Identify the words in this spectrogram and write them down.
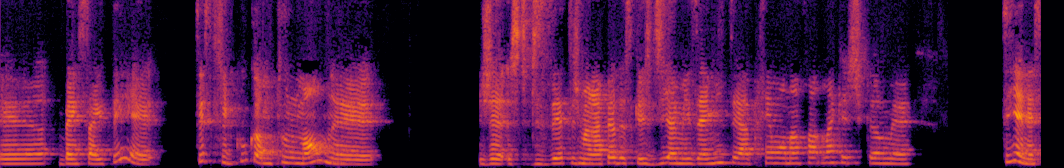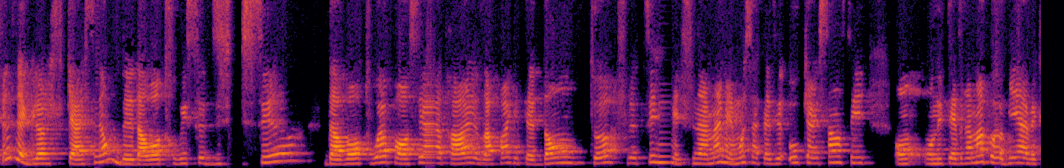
Euh, ben, ça a été, euh, tu sais, c'est le coup, comme tout le monde, euh, je, disais, je me rappelle de ce que je dis à mes amis, tu après mon enfantement, que je suis comme, tu sais, il y a une espèce de glorification d'avoir trouvé ça difficile, d'avoir, toi, passé à travers les affaires qui étaient donc tough, là, mais finalement, mais moi, ça faisait aucun sens. On, on était vraiment pas bien avec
